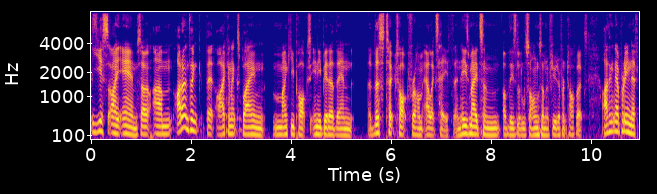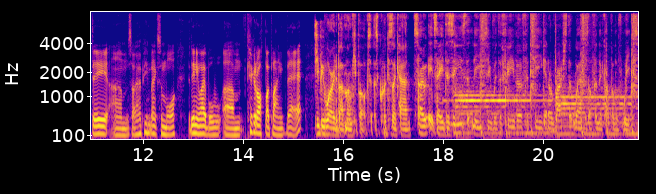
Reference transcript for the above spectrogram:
Yes, I am. So um, I don't think that I can explain monkeypox any better than this TikTok from Alex Heath, and he's made some of these little songs on a few different topics. I think they're pretty nifty, um, so I hope he makes some more. But anyway, we'll um, kick it off by playing that. You'd be worried about monkeypox as quick as I can. So it's a disease that leaves you with a fever, fatigue, and a rash that wears off in a couple of weeks.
